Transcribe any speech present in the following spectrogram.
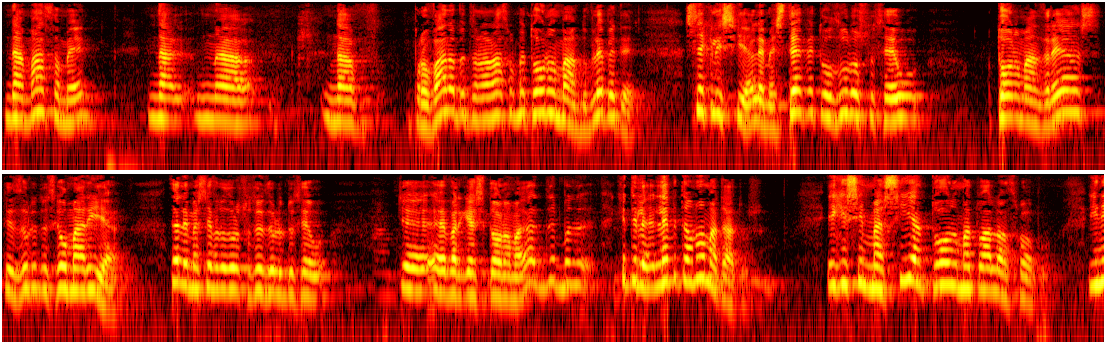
να μάθουμε να, να, να προβάλλουμε τον άλλον άνθρωπο με το όνομά του. Βλέπετε, στην εκκλησία λέμε στέφεται ο δούλος του Θεού το όνομα Ανδρέας, τη δούλη του Θεού Μαρία. Δεν λέμε στέφεται ο δούλος του Θεού, δούλη του Θεού και ευαργέσει το όνομα. Ε, και τι λέμε, λέμε τα ονόματά τους. Έχει σημασία το όνομα του άλλου ανθρώπου. Είναι,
